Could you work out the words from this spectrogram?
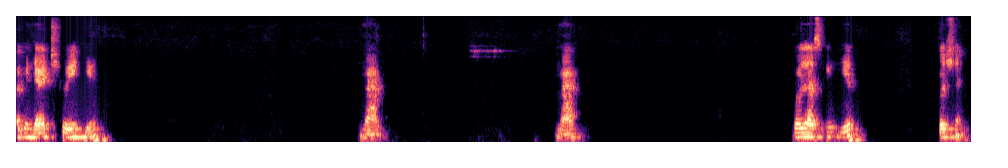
again that showing here. Map. Map. Was asking here? Question.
